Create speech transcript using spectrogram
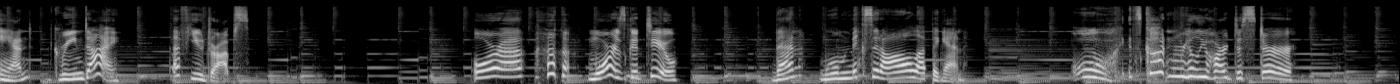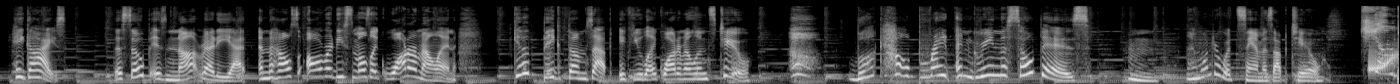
and green dye, a few drops. Or, uh, more is good too. Then we'll mix it all up again. Oh, it's gotten really hard to stir. Hey guys, the soap is not ready yet, and the house already smells like watermelon. Give a big thumbs up if you like watermelons too. Look how bright and green the soap is. Hmm, I wonder what Sam is up to. Jump!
